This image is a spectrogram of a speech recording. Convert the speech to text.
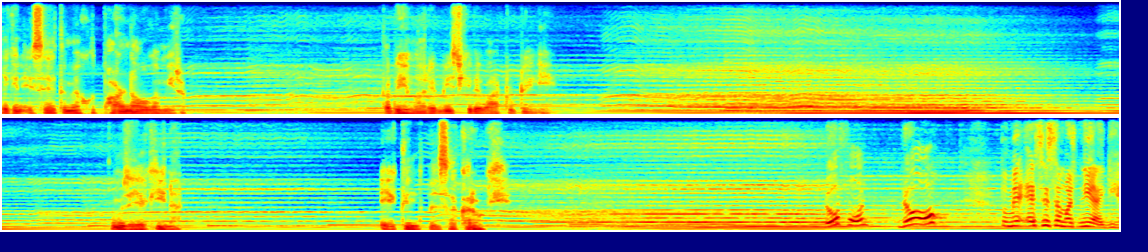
लेकिन इसे तुम्हें खुद फाड़ना होगा मीरा। तभी हमारे बीच की दीवार टूटेगी। तो मुझे यकीन है, एक दिन तुम ऐसा करोगी। लो फ़ोन, लो। तुम्हें ऐसे समझ नहीं आएगी।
